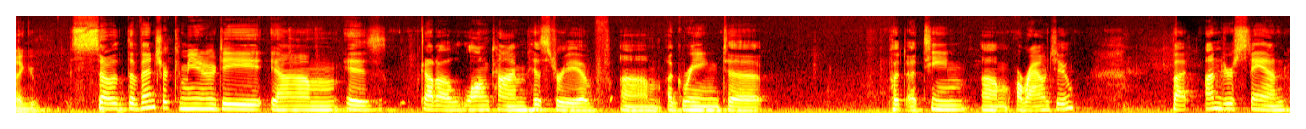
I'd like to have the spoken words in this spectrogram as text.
thank you So the venture community um, is got a long time history of um, agreeing to put a team um, around you, but understand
